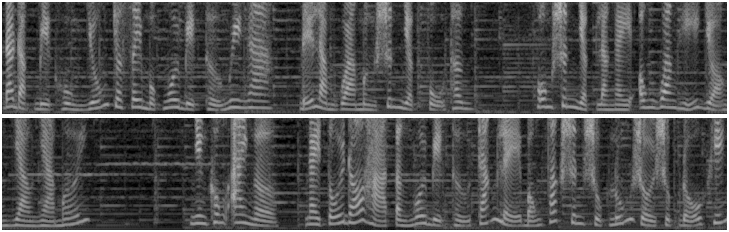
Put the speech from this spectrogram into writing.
đã đặc biệt hùng vốn cho xây một ngôi biệt thự nguy nga để làm quà mừng sinh nhật phụ thân. Hôm sinh nhật là ngày ông quan hỷ dọn vào nhà mới. Nhưng không ai ngờ, ngày tối đó hạ tầng ngôi biệt thự tráng lệ bỗng phát sinh sụt lún rồi sụp đổ khiến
